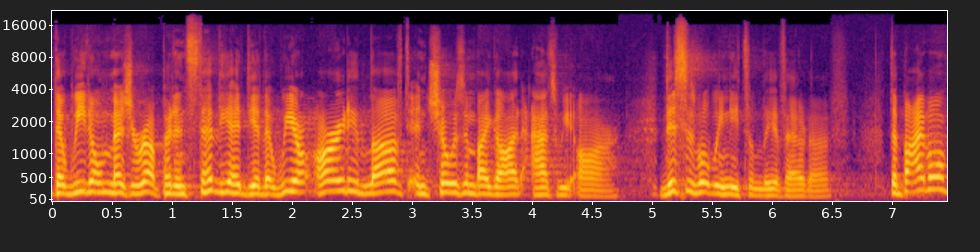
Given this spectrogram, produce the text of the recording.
that we don't measure up, but instead the idea that we are already loved and chosen by God as we are. This is what we need to live out of. The Bible,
